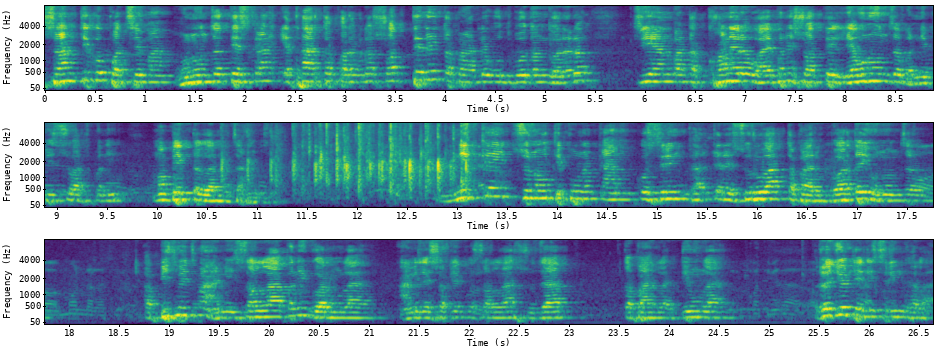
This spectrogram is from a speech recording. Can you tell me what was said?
शान्तिको पक्षमा हुनुहुन्छ त्यसकारण यथार्थपरक र सत्य नै तपाईँहरूले उद्बोधन गरेर चिहानबाट खनेर भए पनि सत्य ल्याउनुहुन्छ भन्ने विश्वास पनि म व्यक्त गर्न चाहन्छु। निकै चुनौतीपूर्ण कामको श्रृङ्खला के अरे सुरुवात तपाईँहरू गर्दै हुनुहुन्छ। बिचबिचमा हामी सल्लाह पनि गरौँला। हामीले सकेको सल्लाह सुझाव तपाईँहरूलाई दिउँला। र यो टेली श्रृङ्खला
